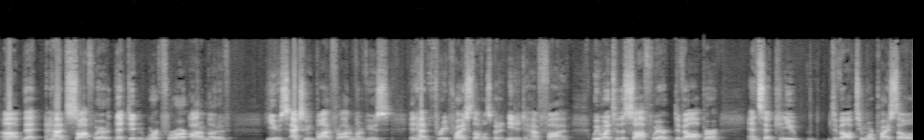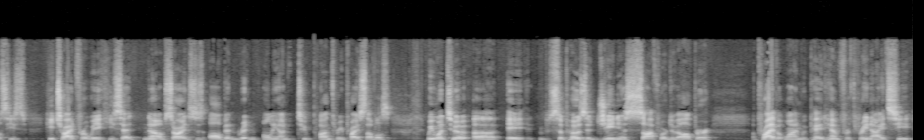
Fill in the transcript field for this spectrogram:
uh, that had software that didn't work for our automotive use. Actually, we bought it for automotive use. It had three price levels, but it needed to have five. We went to the software developer and said, "Can you develop two more price levels?" He's he tried for a week. He said, "No, I'm sorry. This has all been written only on two on three price levels." We went to a, a supposed genius software developer, a private one. We paid him for three nights. He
